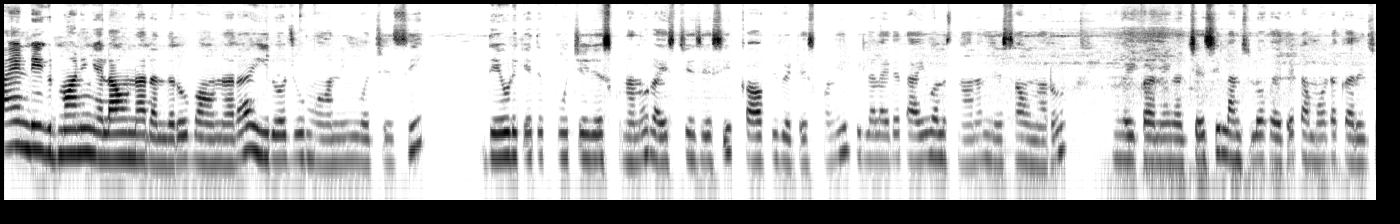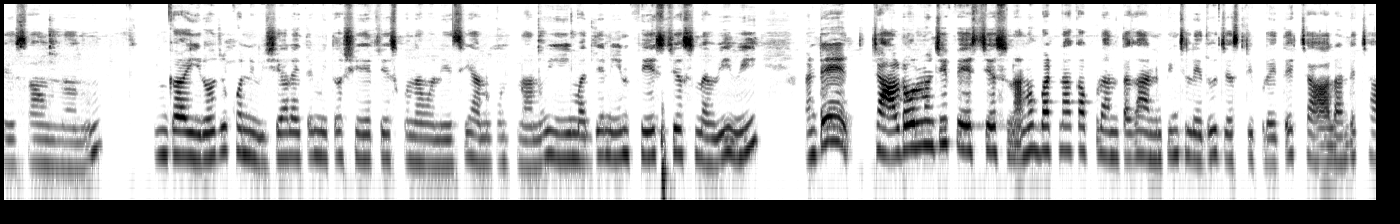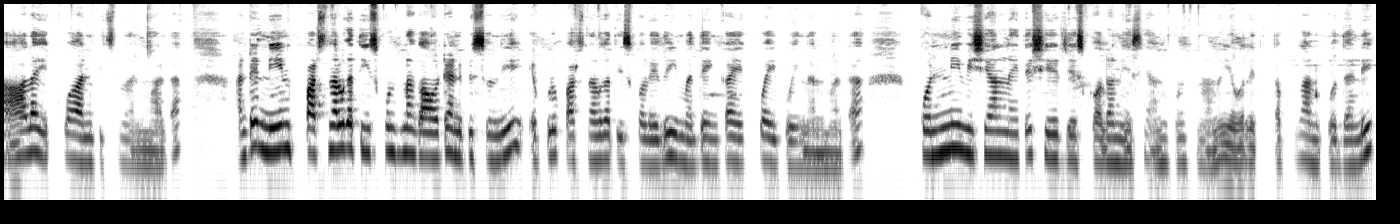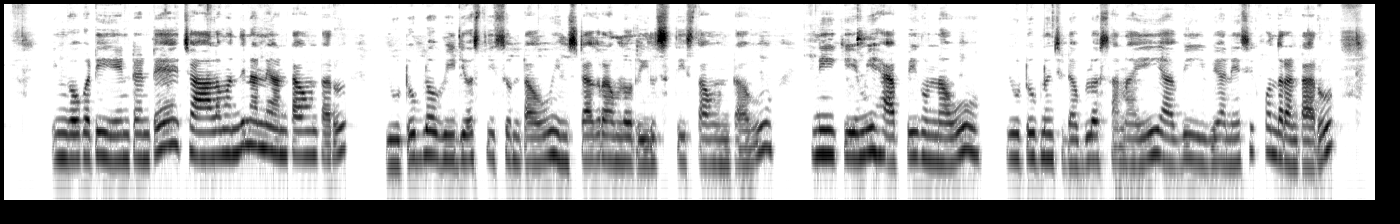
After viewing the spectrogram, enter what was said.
Hi అండి. Good morning. ఎలా ఉన్నారు? అందరూ బాగున్నారా? ఈరోజు మార్నింగ్ వచ్చేసి దేవుడికి అయితే పూజ చేసేసుకున్నాను. రైస్ చేసేసి కాఫీ పెట్టేసుకొని పిల్లలు అయితే తాగి వాళ్ళు స్నానం చేస్తూ ఉన్నారు. ఇంకా ఇక నేను వచ్చేసి లంచ్లోకి అయితే టమోటా కర్రీ చేస్తూ ఉన్నాను. ఇంకా ఈరోజు కొన్ని విషయాలు అయితే మీతో షేర్ చేసుకుందాం అనేసి అనుకుంటున్నాను. ఈ మధ్య నేను ఫేస్ చేస్తున్నవి ఇవి. అంటే చాలా రోజుల నుంచి ఫేస్ చేస్తున్నాను బట్ నాకు అప్పుడు అంతగా అనిపించలేదు. జస్ట్ ఇప్పుడైతే చాలా అంటే చాలా ఎక్కువ అనిపిస్తుంది అనమాట అంటే నేను పర్సనల్గా తీసుకుంటున్నా కాబట్టి అనిపిస్తుంది. ఎప్పుడు పర్సనల్గా తీసుకోలేదు. ఈ మధ్య ఇంకా ఎక్కువ అయిపోయింది అనమాట కొన్ని విషయాలను అయితే షేర్ చేసుకోవాలనేసి అనుకుంటున్నాను. ఎవరైతే తప్పుగా అనుకోద్దండి. ఇంకొకటి ఏంటంటే చాలామంది నన్ను అంటూ ఉంటారు యూట్యూబ్లో వీడియోస్ తీస్తుంటావు ఇన్స్టాగ్రామ్లో రీల్స్ తీస్తూ ఉంటావు నీకేమీ హ్యాపీగా ఉన్నావు యూట్యూబ్ నుంచి డబ్బులు వస్తున్నాయి అవి ఇవి అనేసి కొందరు అంటారు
